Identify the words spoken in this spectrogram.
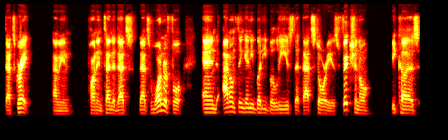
that's great. I mean, pun intended, that's, that's wonderful. And I don't think anybody believes that that story is fictional because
